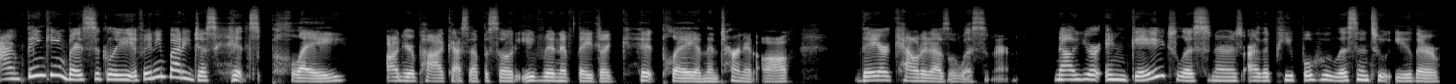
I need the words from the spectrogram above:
I'm thinking basically if anybody just hits play on your podcast episode, even if they like hit play and then turn it off, they are counted as a listener. Now, your engaged listeners are the people who listen to either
